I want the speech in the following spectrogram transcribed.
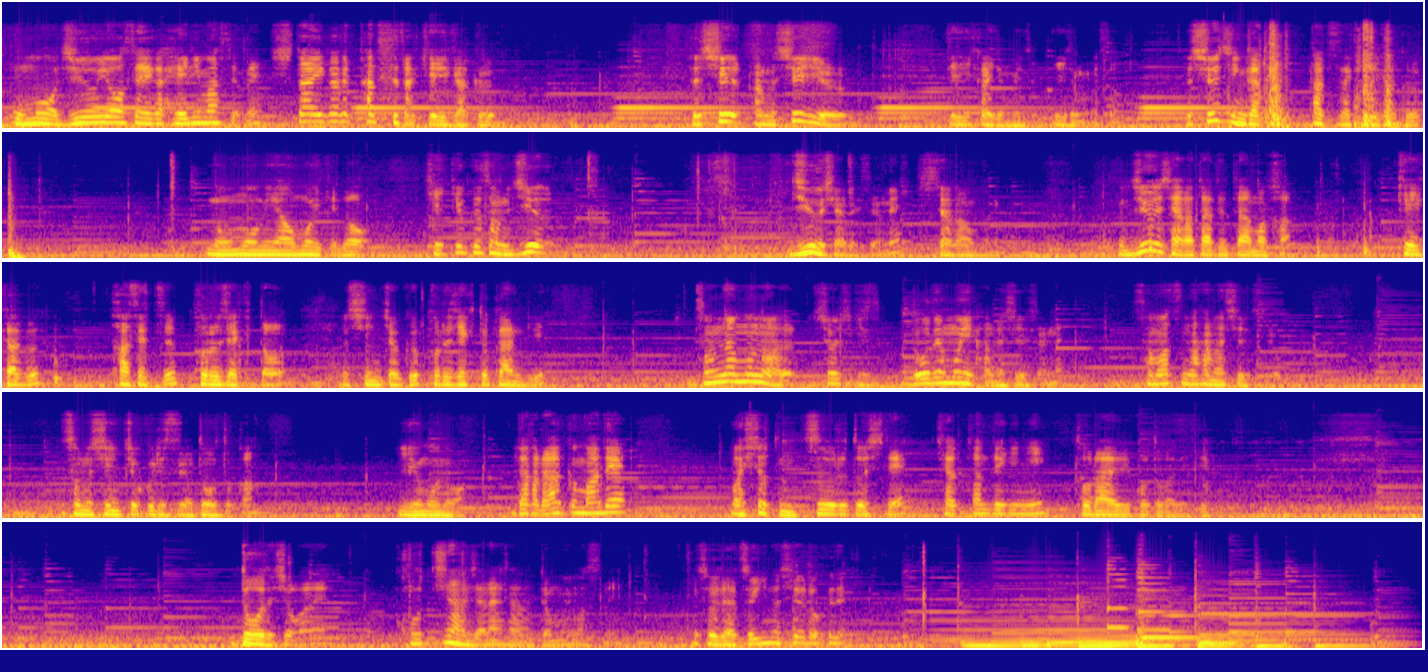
もう重要性が減りますよね。主体が立てた計画。で主あの主従って言い換えてもいいと思いますよ。主人が立てた計画。の重みは重いけど結局その従従者ですよね。従うもの従者が立てた、まあ、計画。仮説プロジェクト進捗プロジェクト管理。そんなものは正直どうでもいい話ですよね。さまつな話ですよ。その進捗率がどうとかいうものは。だからあくまでまあ、一つのツールとして客観的に捉えることができる。どうでしょうかね。こっちなんじゃないかなって思いますね。それでは次の収録で。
